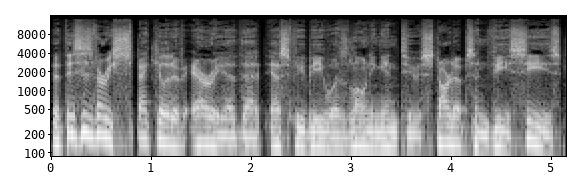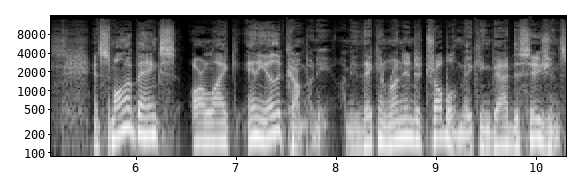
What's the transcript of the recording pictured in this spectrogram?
that this is a very speculative area that SVB was loaning into startups and VCs. And smaller banks are like any other company. I mean, they can run into trouble making bad decisions.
